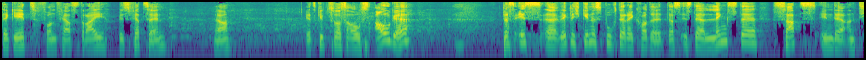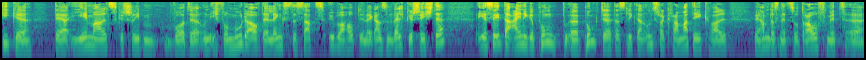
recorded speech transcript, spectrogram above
der geht von Vers 3 bis 14. Ja. Jetzt gibt es was aufs Auge. Das ist äh, wirklich Guinness Buch der Rekorde. Das ist der längste Satz in der Antike der jemals geschrieben wurde. Und ich vermute auch der längste Satz überhaupt in der ganzen Weltgeschichte. Ihr seht da einige Punkt, äh, Punkte, das liegt an unserer Grammatik, weil wir haben das nicht so drauf, mit, äh,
